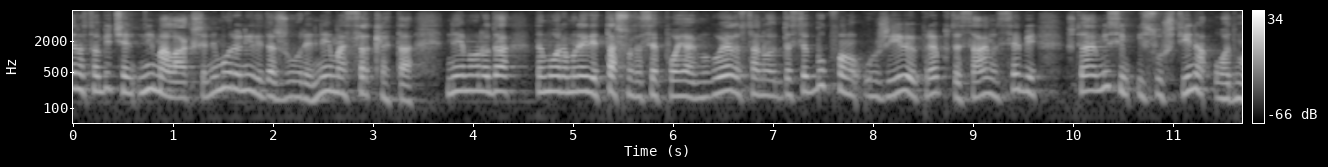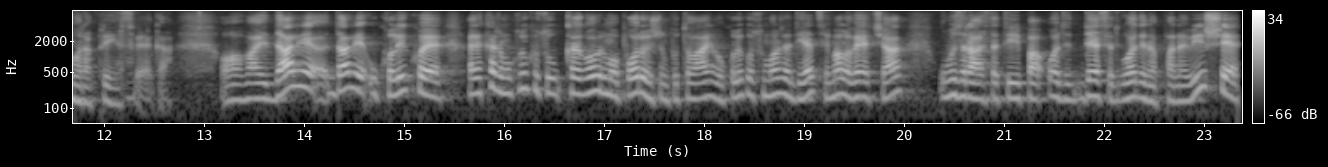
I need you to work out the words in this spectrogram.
jednostavno bit će njima lakše, ne moraju nigdje da žure, nema srkleta, nema ono da, da moramo negdje tačno da se pojavimo, nego jednostavno da se bukvalno uživaju i prepuste sami sebi, što ja mislim, i suština odmora prije svega. Ovaj, dalje, dalje, ukoliko je, ajde kažem, ukoliko su, kada govorimo o porodičnim putovanjima, ukoliko su možda djeca i malo veća, uzrasta tipa od 10 godina pa na više,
